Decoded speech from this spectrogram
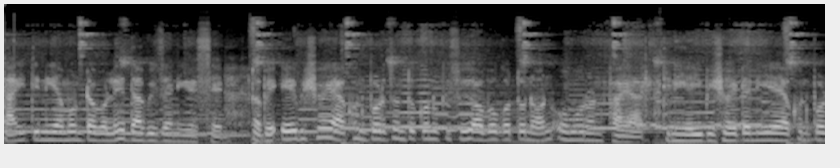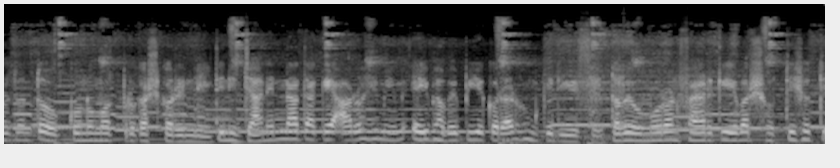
তাই তিনি এমনটা বলে দাবি জানিয়েছেন। তবে এ বিষয়ে এখন পর্যন্ত কোনো কিছুই অবগত নন ওমরন ফায়ার তিনি এই বিষয়টা নিয়ে এখন পর্যন্ত কোনো মত প্রকাশ করেননি। তিনি জানেন না তাকে আরোহী মিম এইভাবে বিয়ে করার হুমকি দিয়েছে। তবে ওমরন ফায়ার কি এবার সত্যি সত্যি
